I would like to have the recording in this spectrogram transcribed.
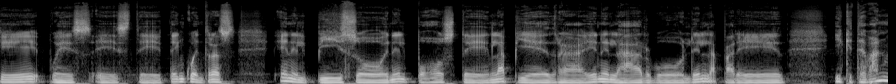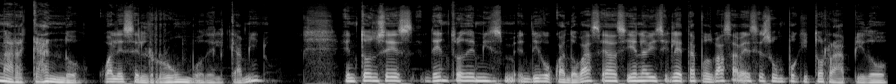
que pues este, te encuentras en el piso, en el poste, en la piedra, en el árbol, en la pared, y que te van marcando cuál es el rumbo del camino. Entonces, dentro de mis, digo, cuando vas así en la bicicleta, pues vas a veces un poquito rápido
